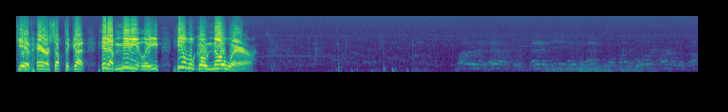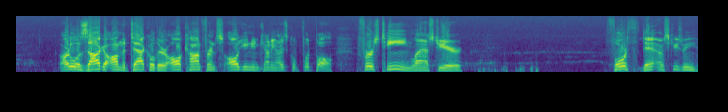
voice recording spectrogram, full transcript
give Harris up the gut, hit immediately. He will go nowhere. Artelazaga on the tackle. They're all conference, all Union County High School football first team last year. Fourth down, uh, excuse me,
